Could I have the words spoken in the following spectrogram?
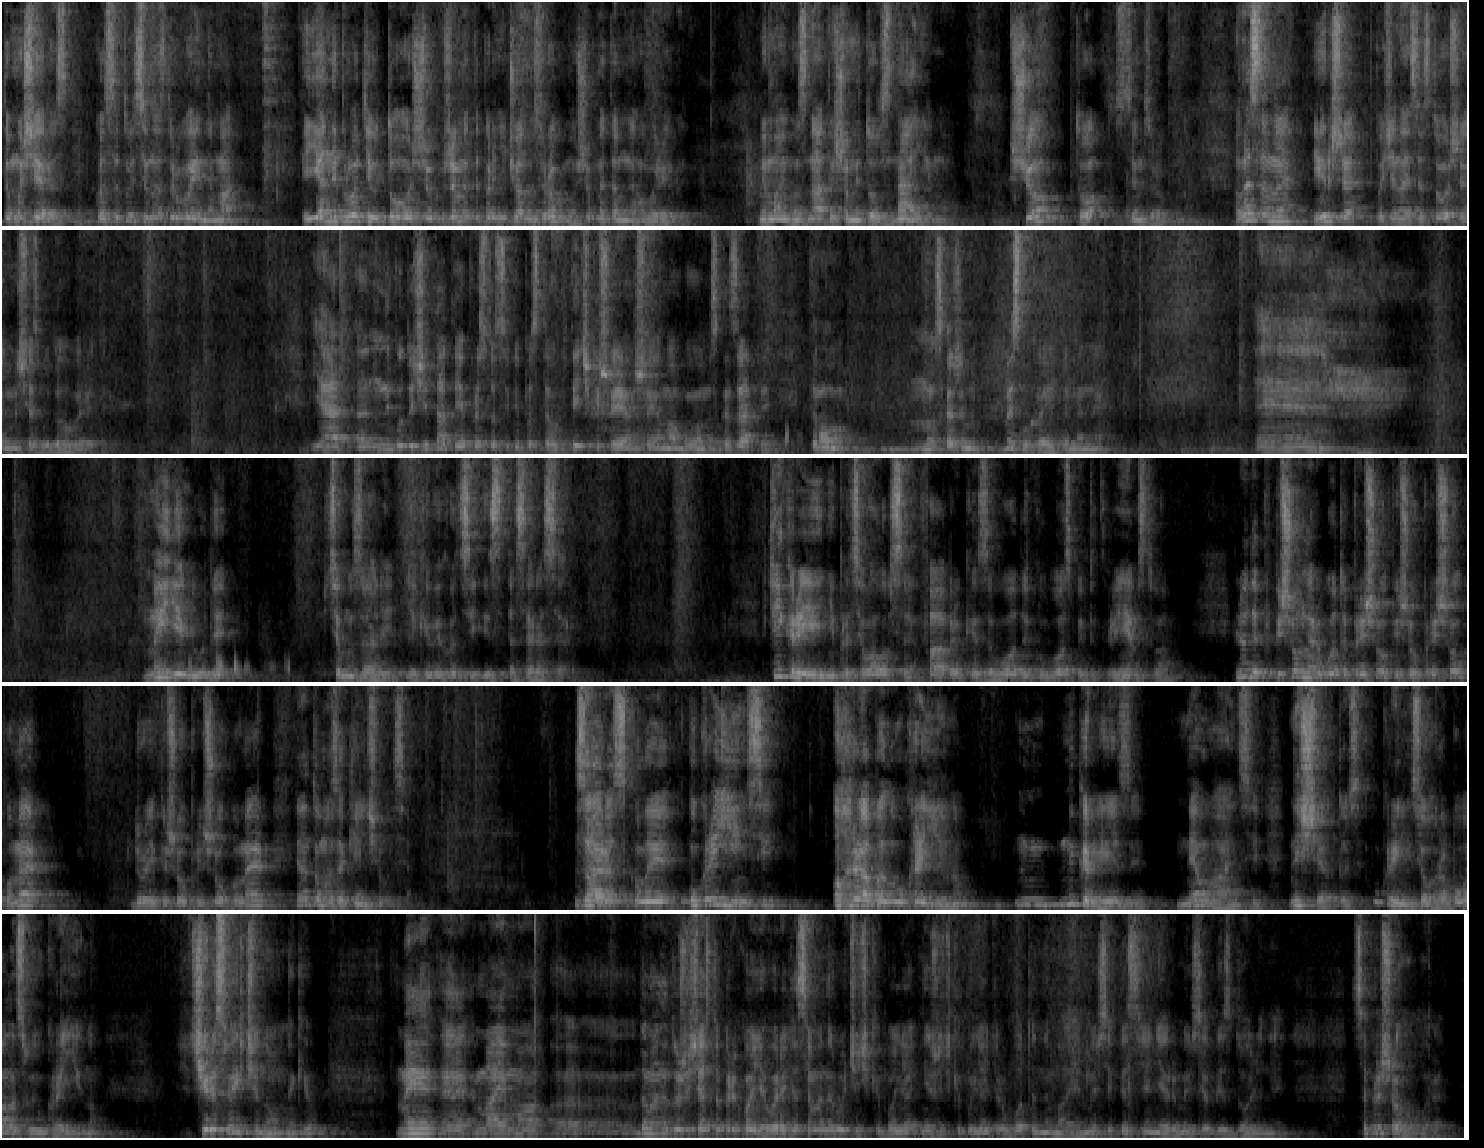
Тому ще раз, в Конституції у нас другої нема. І я не проти того, щоб вже ми тепер нічого не зробимо, щоб ми там не говорили. Ми маємо знати, що ми то знаємо, що то з цим зроблено. Але саме гірше починається з того, що я зараз буду говорити. Я е, не буду читати, я просто собі поставив птички, що я, що я мав би вам сказати. Тому, ну, скажімо, вислухайте мене. Е, Ми є люди в цьому залі, які виходці із СРСР. В тій країні працювало все: фабрики, заводи, колгоспи, підприємства. Люди пішов на роботу, прийшов, пішов, прийшов, помер. Другий пішов, прийшов, помер, і на тому закінчилося. Зараз, коли українці ограбили Україну, не киргизи, не афганці, не ще хтось, українці ограбували свою Україну через своїх чиновників, ми е, маємо. е, до мене дуже часто приходять, говорять, оце мене ручечки болять, ніжечки болять, роботи немає, ми всі пенсіонери, ми всі обіздолені. Це про що говорять?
